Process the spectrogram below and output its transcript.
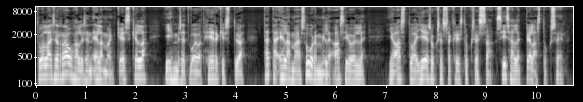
Tuollaisen rauhallisen elämän keskellä ihmiset voivat herkistyä tätä elämää suuremmille asioille ja astua Jeesuksessa Kristuksessa sisälle pelastukseen –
